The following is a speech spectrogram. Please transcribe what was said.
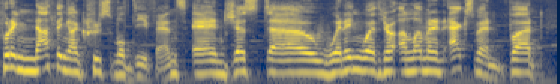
putting nothing on Crucible defense and just uh, winning with your unlimited X-Men, but you're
